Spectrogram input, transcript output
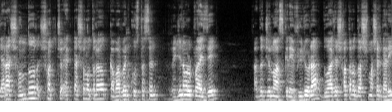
যারা সুন্দর, স্বচ্ছ একটা ষোলোতরা কাভার ব্যান্ড খুঁজতেছেন রিজনেবল প্রাইসে তাদের জন্য আজকের এই ভিডিওটা দু হাজার সতেরো দশ মাসের গাড়ি।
